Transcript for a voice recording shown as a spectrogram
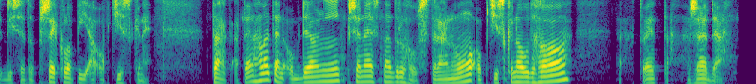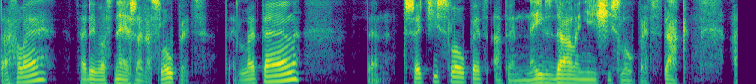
když se to překlopí a obtiskne. Tak a tenhle ten obdelník přenést na druhou stranu, obtisknout ho, to je ta řada tahle, tady vlastně ne řada, sloupec, tenhle ten, ten třetí sloupec a ten nejvzdálenější sloupec. Tak a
